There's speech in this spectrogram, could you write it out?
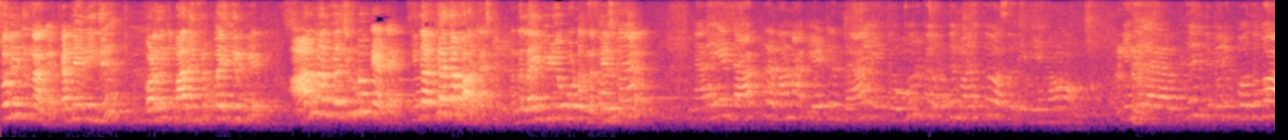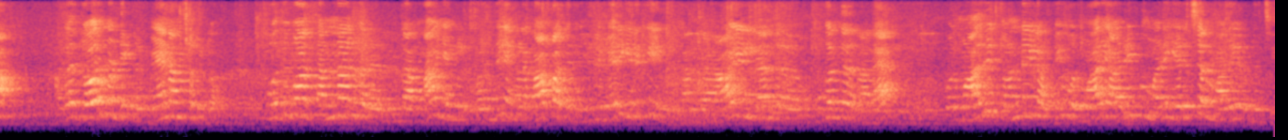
சொல்லிட்டு இருந்தாங்க. கண்ணெறியுது குழந்தைக்கு பாதிப்பு பைக் இருக்கு. ஆறு நாள் கழிச்சு கூட கேட்டேன். இந்த அக்கா தான் பார்த்தேன் அந்த லைவ் வீடியோ போட்டு அந்த ஃபேஸ்புக்ல நிறைய டாக்டர் எல்லாம் நான் கேட்டிருந்தேன். எங்க ஊருக்கு வந்து மருத்துவ வசதி வேணும். எங்களை வந்து இது மாதிரி பொதுவா அதாவது கவர்மெண்ட் எங்களுக்கு வேணாம்னு சொல்லிட்டோம். பொதுவா தன்னார்வலர் இருந்தாங்கன்னா எங்களுக்கு வந்து எங்களை காப்பாத்துங்க இது மாரி இருக்கு எங்களுக்கு அந்த ஆயில்ல அந்த முகர்ந்ததுனால ஒரு மாதிரி தொண்டையில அப்படியே ஒரு மாதிரி அரிப்பு மாதிரி எரிச்சல் மாதிரி இருந்துச்சு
